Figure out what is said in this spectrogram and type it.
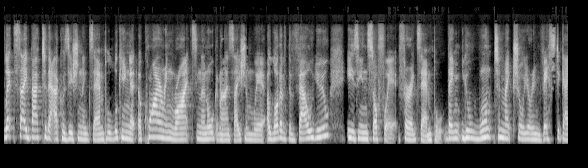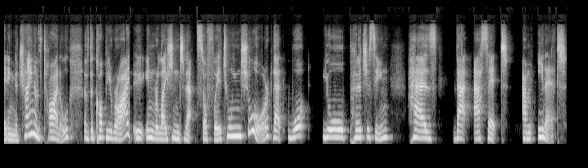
let's say back to the acquisition example, looking at acquiring rights in an organization where a lot of the value is in software, for example, then you'll want to make sure you're investigating the chain of title of the copyright uh, in relation to that software to ensure that what you're purchasing has that asset um, in it.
